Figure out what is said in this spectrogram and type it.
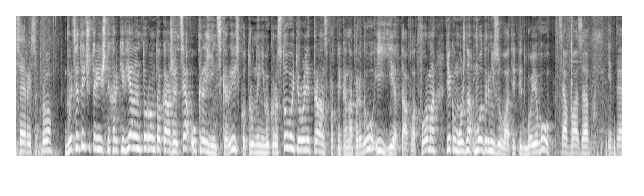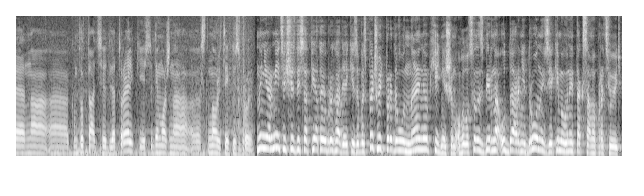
Це Респро. 24-річний харків'янин Торонто каже, ця українська рись, котру нині використовують у ролі транспортника на передову, і є та платформа, яку можна модернізувати під бойову. Ця база йде на е, комплектацію для турельки, і сюди можна е, встановлювати якусь зброю. Нині армійці 65-ї бригади, які забезпечують передову найнеобхіднішим, оголосили збір на ударні дрони, з якими вони так само працюють.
